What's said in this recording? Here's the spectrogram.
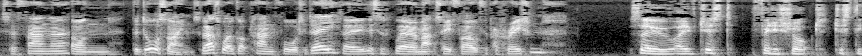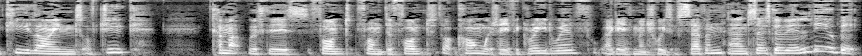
Savannah on the door sign. So that's what I've got planned for today. So this is where I'm at so far with the preparation. So I've just photoshopped just the key lines of Duke, come up with this font from dafont.com, which they've agreed with. I gave them a choice of seven. And so it's going to be a little bit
